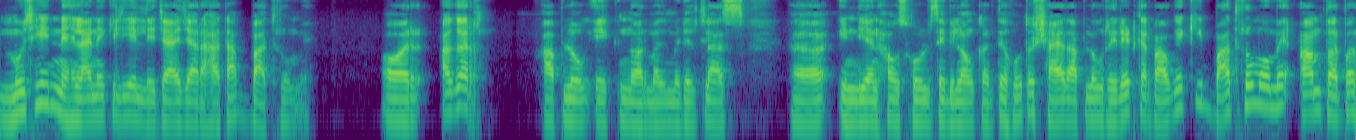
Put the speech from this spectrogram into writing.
मुझे नहलाने के लिए ले जाया जा रहा था बाथरूम में। और अगर आप लोग एक normal middle class Indian household से बिलोंग करते हो तो शायद आप लोग रिलेट कर पाओगे कि बाथरूमों में आमतौर पर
